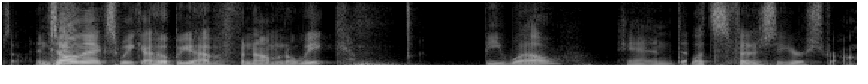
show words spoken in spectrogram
So until next week, I hope you have a phenomenal week. Be well, and uh, let's finish the year strong.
